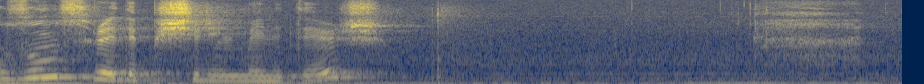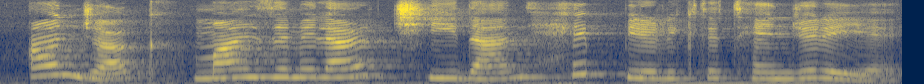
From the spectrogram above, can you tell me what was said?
uzun sürede pişirilmelidir. Ancak malzemeler çiğden hep birlikte tencereye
